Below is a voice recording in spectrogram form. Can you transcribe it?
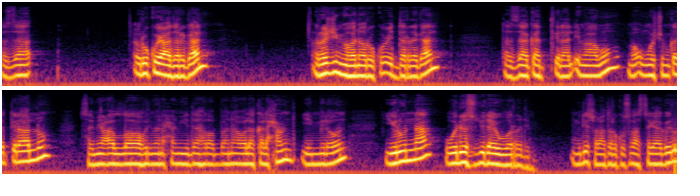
ከዛ ሩኩ ያደርጋል። ረዥም የሆነ ሩኩ ይደረጋል። ተዛ ቀጥ ይላል ኢማሙ መእሙሞችም ቀጥ ይላሉ። سمع الله لمن حمده ربنا ولك الحمد የሚለውን ይሉና ወደ ስጁድ አይወረድም። እንግዲህ صلاة الكسوف አሰጋገዱ።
